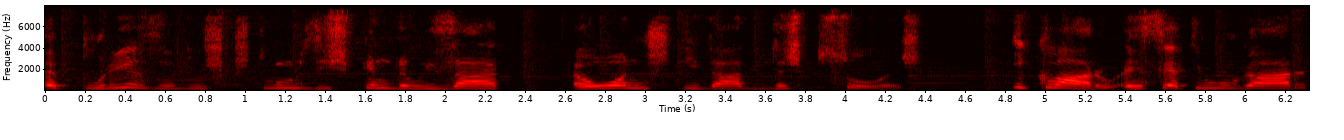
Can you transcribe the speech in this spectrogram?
a pureza dos costumes e escandalizar a honestidade das pessoas. E claro, em sétimo lugar,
